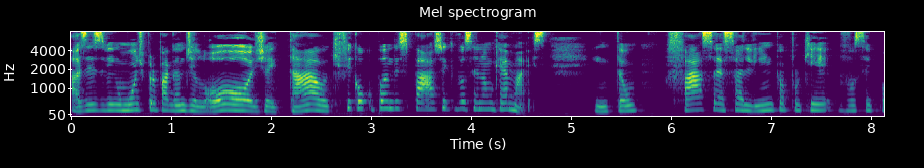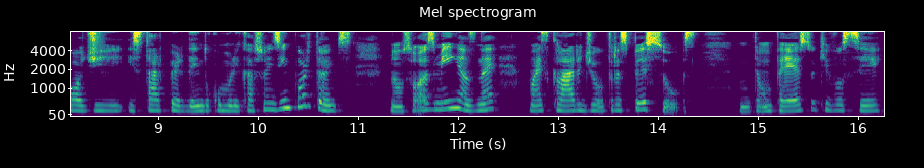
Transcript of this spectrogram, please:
Às vezes vem um monte de propaganda de loja e tal, que fica ocupando espaço e que você não quer mais. Então, faça essa limpa porque você pode estar perdendo comunicações importantes, não só as minhas, né, mas claro de outras pessoas. Então, peço que você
